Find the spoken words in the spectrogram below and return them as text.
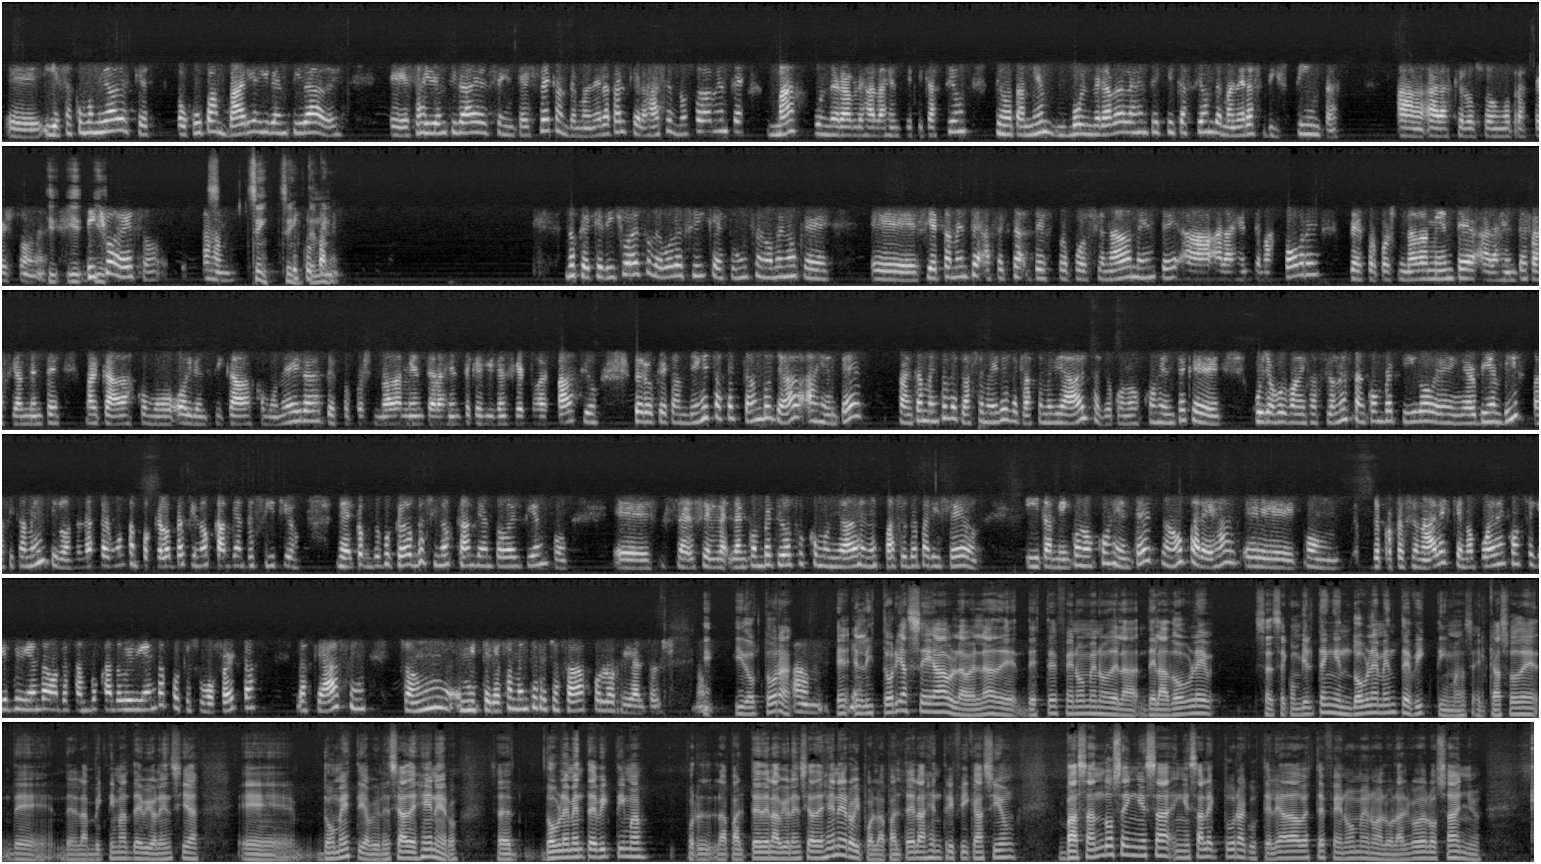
Eh, y esas comunidades que ocupan varias identidades, esas identidades se intersecan de manera tal que las hacen no solamente más vulnerables a la gentrificación, sino también vulnerables a la gentrificación de maneras distintas a, las que lo son otras personas. Dicho eso, Sí, sí. No, que, que, dicho eso, debo decir que esto es un fenómeno que eh, ciertamente afecta desproporcionadamente a, la gente más pobre, desproporcionadamente a la gente racialmente marcadas como o identificadas como negras, desproporcionadamente a la gente que vive en ciertos espacios, pero que también está afectando ya a gente francamente de clase media y de clase media alta. Yo conozco gente que cuyas urbanizaciones se han convertido en Airbnb, básicamente, y los niños preguntan por qué los vecinos cambian de sitio, por qué los vecinos cambian todo el tiempo. Eh, se, le, han convertido sus comunidades en espacios de pariseo. Y también conozco gente, ¿no? parejas eh, con, de profesionales que no pueden conseguir vivienda donde están buscando vivienda porque sus ofertas, las que hacen, son misteriosamente rechazadas por los realtors. Y, doctora, en, la historia se habla, ¿verdad?, de, este fenómeno de la, de la doble, se convierten en doblemente víctimas, el caso de, de, las víctimas de violencia eh, doméstica, violencia de género, o sea, doblemente víctimas por la parte de la violencia de género y por la parte de la gentrificación. Basándose en esa, en esa lectura que usted le ha dado a este fenómeno a lo largo de los años,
